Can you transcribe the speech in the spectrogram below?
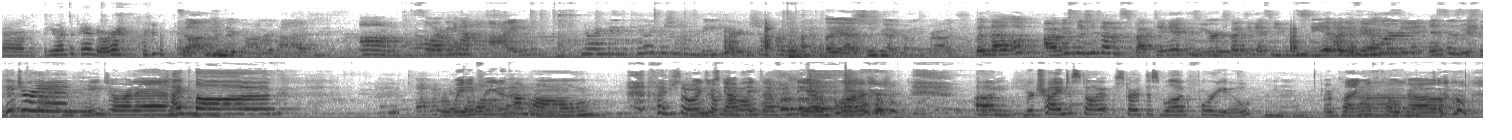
Um, he went to Pandora. when they're gone or Um, so are we gonna hide? No, I feel, feel like we should just be here and she'll probably come in. Oh yeah, she's gonna come in the garage. Does that look? Obviously, she's not expecting it because you're expecting it, so you can see it. But if you were, This is Hey Jordan! hey Jordan, Hi vlog! we're waiting for you to come home. I'm so We just got picked up from the airport. Um, we're trying to start start this vlog for you. Mm-hmm. we're playing with um, Coco.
